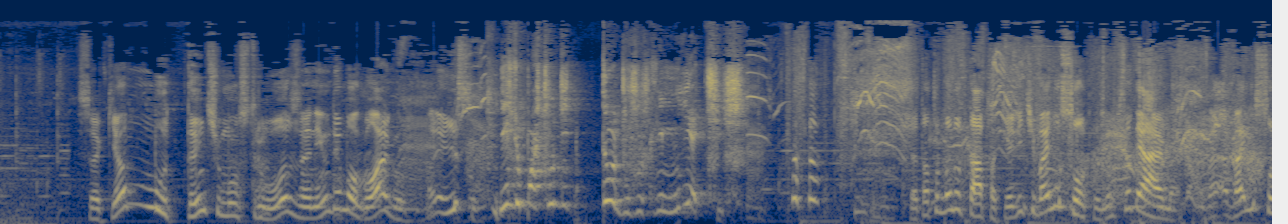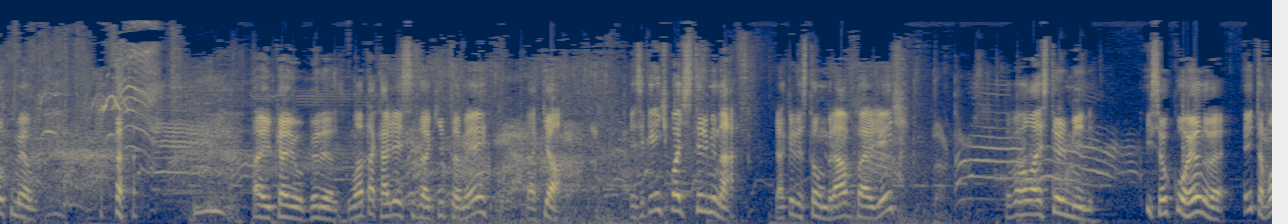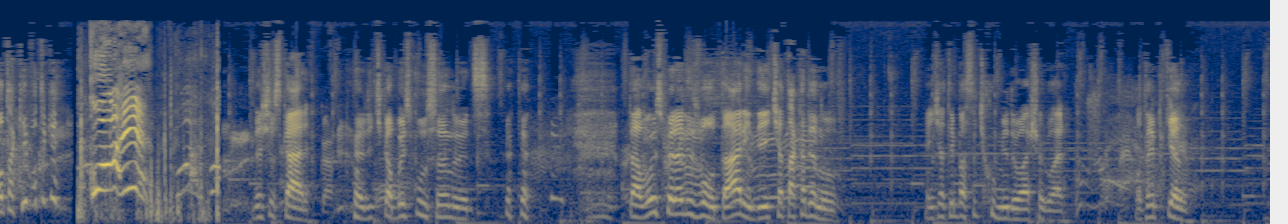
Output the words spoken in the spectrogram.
Isso aqui é um mutante monstruoso, não é nem um Demogorgon. Olha isso. Isso passou de todos os limites. Já tá tomando tapa aqui. A gente vai no soco, não precisa de arma. Vai, vai no soco mesmo. Aí, caiu, beleza. Vamos atacar já esses aqui também. Aqui, ó. Esse aqui a gente pode exterminar. Já que eles estão bravos com a gente. Então vai rolar extermine. Ih, saiu correndo, velho. Eita, volta aqui, volta aqui. Corre! Deixa os caras. A gente acabou expulsando eles. tá, vamos esperar eles voltarem daí a gente ataca de novo. A gente já tem bastante comida, eu acho, agora. Volta aí, pequeno.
